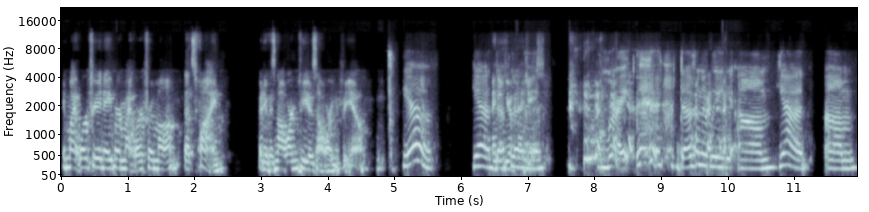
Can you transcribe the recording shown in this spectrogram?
It might work for your neighbor, it might work for your mom. That's fine. But if it's not working for you, it's not working for you. Yeah. Yeah, and definitely. right. definitely. Um, yeah. Um,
